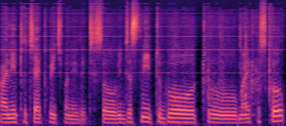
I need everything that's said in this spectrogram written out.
I need to check which one is it. So we just need to go to microscope.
